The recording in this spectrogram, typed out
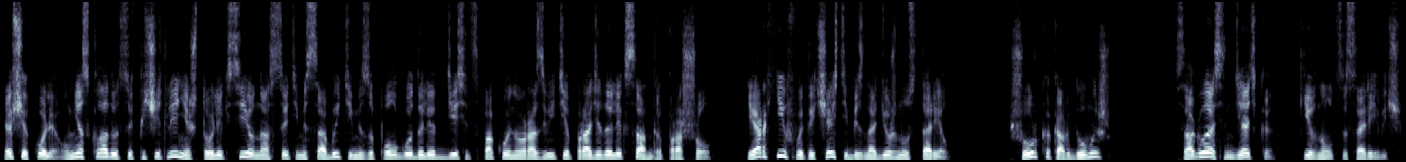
И вообще, Коля, у меня складывается впечатление, что Алексей у нас с этими событиями за полгода лет десять спокойного развития прадеда Александра прошел, и архив в этой части безнадежно устарел. Шурка, как думаешь?» «Согласен, дядька», — кивнул цесаревич.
